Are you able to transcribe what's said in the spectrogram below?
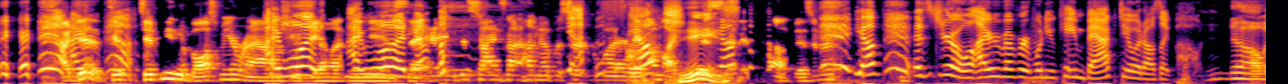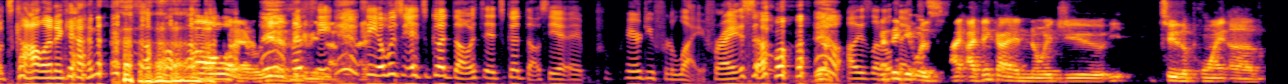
here. I, I did. Tiffany would boss me around. I would. I would. Say, yep. hey, the sign's not hung up a certain yes. Way. Yep. I'm like, Jeez. Yep. Tough, isn't it? Yep, it's true. Well, I remember when you came back to it, I was like, oh no, it's Colin again. so, oh, whatever. But see, see, it was it's good though. It's it's good though. See, it, it prepared you for life, right? So yeah. all these little. I think things. it was. I, I think I annoyed you to the point of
